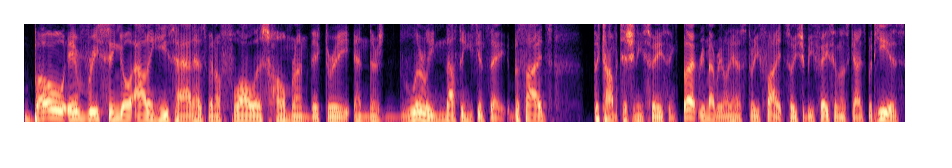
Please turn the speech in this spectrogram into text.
Bo, every single outing he's had has been a flawless home run victory, and there's literally nothing you can say besides the competition he's facing. But remember, he only has three fights, so he should be facing those guys. But he is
